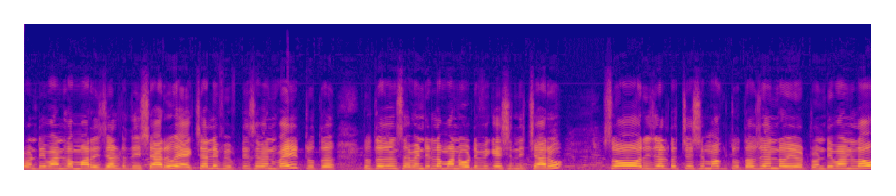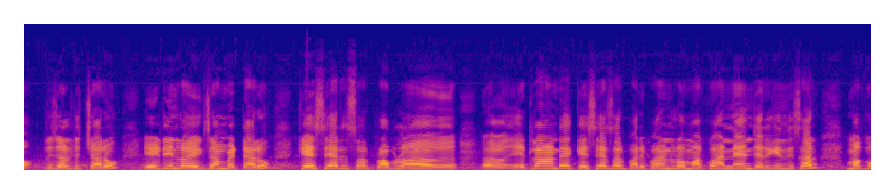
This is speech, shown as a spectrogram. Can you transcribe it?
ట్వంటీ వన్లో మా రిజల్ట్ తీశారు. Actually fifty seven by two two thousand సెవెంటీన్లో మా నోటిఫికేషన్ ఇచ్చారు. సో రిజల్ట్ వచ్చేసి మాకు టూ థౌజండ్ ట్వంటీ వన్లో రిజల్ట్ ఇచ్చారు. ఎయిటీన్లో ఎగ్జామ్ పెట్టారు. కేసీఆర్ సార్ ప్రాబ్లం ఎట్లా అంటే కేసీఆర్ సార్ పరిపాలనలో మాకు అన్యాయం జరిగింది సార్. మాకు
